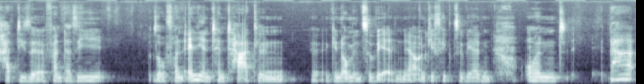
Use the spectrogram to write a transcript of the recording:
hat diese Fantasie, so von Alien-Tentakeln äh, genommen zu werden, ja, und gefickt zu werden. Und da,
